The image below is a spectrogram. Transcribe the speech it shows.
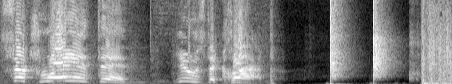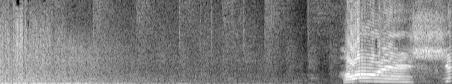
So try it then! Use the clap! Holy shit!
